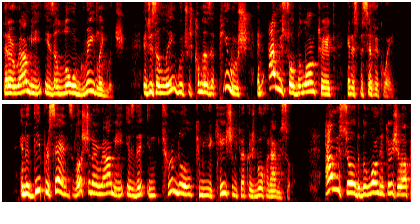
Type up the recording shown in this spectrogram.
that Arami is a lower grade language. It's just a language which comes as a pirush, and Am Yisrael belong to it in a specific way. In a deeper sense, Lashon Arami is the internal communication between HaKadosh and Am Yisrael. Am Yisrael, belong to Torah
